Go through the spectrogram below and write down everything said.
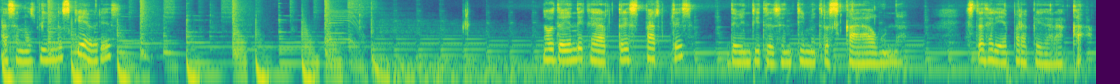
Hacemos bien los quiebres. Nos deben de quedar tres partes de 23 centímetros cada una. Esta sería para pegar acá.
